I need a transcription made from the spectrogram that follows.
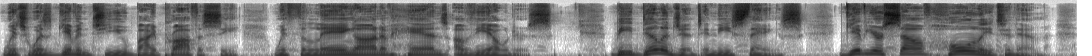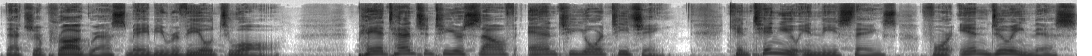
which was given to you by prophecy, with the laying on of hands of the elders. Be diligent in these things. Give yourself wholly to them, that your progress may be revealed to all. Pay attention to yourself and to your teaching. Continue in these things, for in doing this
